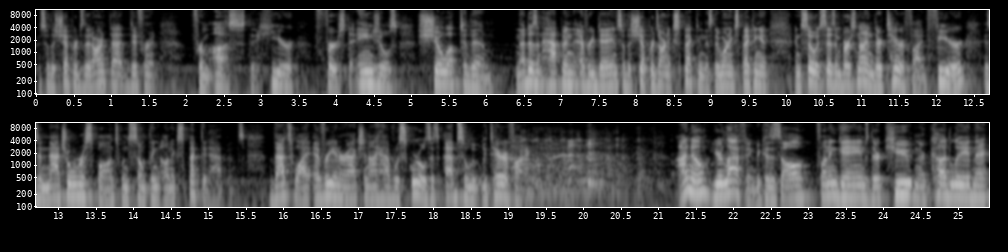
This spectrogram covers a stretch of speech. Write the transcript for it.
And so the shepherds that aren't that different from us, that hear first, the angels show up to them And that doesn't happen every day. And so the shepherds aren't expecting this. They weren't expecting it. And so it says in verse 9, they're terrified. Fear is a natural response when something unexpected happens. That's why every interaction I have with squirrels is absolutely terrifying. I know you're laughing because it's all fun and games. They're cute and they're cuddly and they're,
